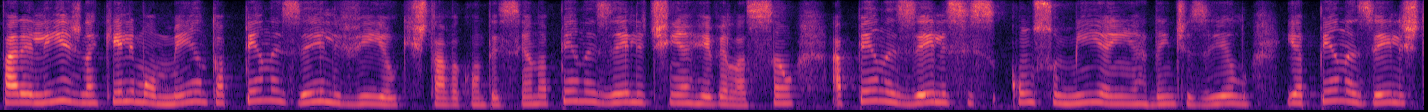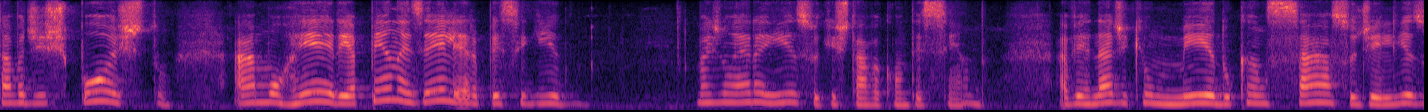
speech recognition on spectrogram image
Para Elias, naquele momento, apenas ele via o que estava acontecendo, apenas ele tinha revelação, apenas ele se consumia em ardente zelo e apenas ele estava disposto a morrer e apenas ele era perseguido. Mas não era isso que estava acontecendo. A verdade é que o medo, o cansaço de Elias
